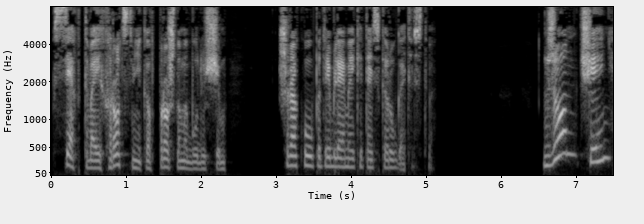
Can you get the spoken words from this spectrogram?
всех твоих родственников в прошлом и будущем. Широко употребляемое китайское ругательство. Джон Чень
